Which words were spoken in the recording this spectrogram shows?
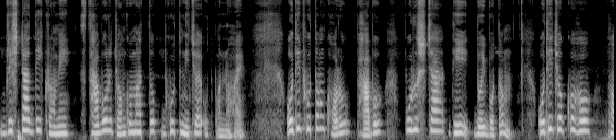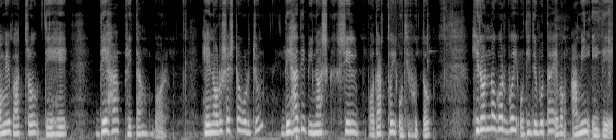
বৃষ্টাদি ক্রমে স্থাবর জঙ্গমাত্মক ভূত নিচয় উৎপন্ন হয়। অধিভূতং খর ভাব পুরুষাধি দৈবতম। অধিযোগ্য হো হমেবাত্র দেহে দেহাভৃতাং বর। হে নরশ্রেষ্ঠ অর্জুন, দেহাদি বিনাশশীল পদার্থই অধিভূত। হিরণ্যগর্ভই অধিদেবতা এবং আমি এই দেহে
